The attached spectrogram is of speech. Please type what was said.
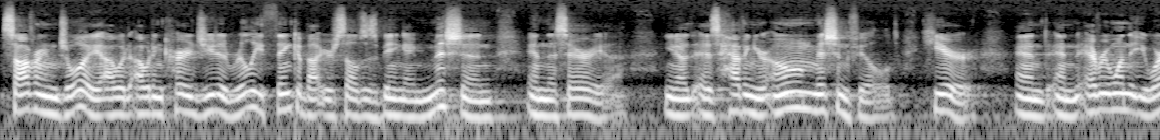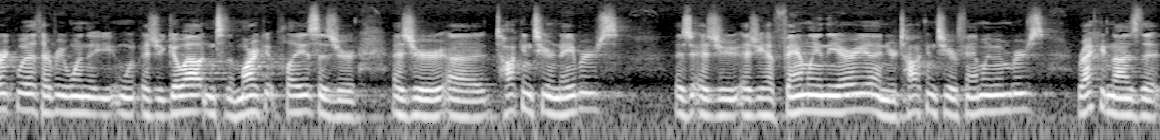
Sovereign Joy, I would, I would encourage you to really think about yourselves as being a mission in this area. You know, as having your own mission field here. And, and everyone that you work with, everyone that you, as you go out into the marketplace, as you're, as you're uh, talking to your neighbors, as, as, you, as you have family in the area and you're talking to your family members, recognize that,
